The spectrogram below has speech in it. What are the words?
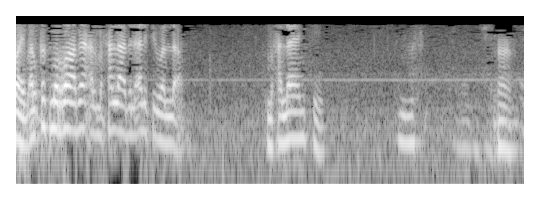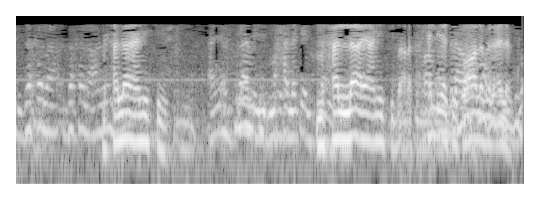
طيب القسم الرابع المحلى بالألف واللام. محلى يعني شيء. ها. دخل دخل عليه محلى يعني شيء. يعني محلى يعني شيء. بارك حلية طالب العلم.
